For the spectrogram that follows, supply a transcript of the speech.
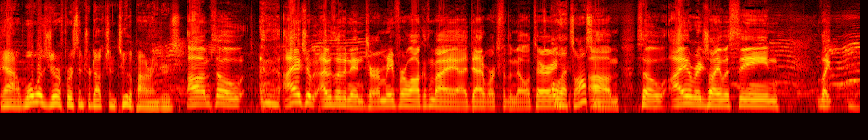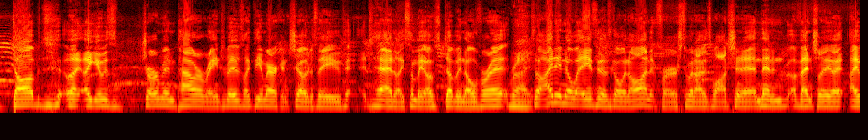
Yeah. What was your first introduction to the Power Rangers? Um, so I actually I was living in Germany for a while because my uh, dad works for the military. Oh, that's awesome. Um, so I originally was seeing like dubbed like, like it was German Power Rangers, but it was like the American show. Just they had like somebody else dubbing over it. Right. So I didn't know what anything was going on at first when I was watching it, and then eventually I, I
